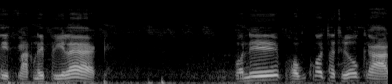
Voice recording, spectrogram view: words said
ติดฝักในปีแรก วันนี้ผมก็จะถือโอกาส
